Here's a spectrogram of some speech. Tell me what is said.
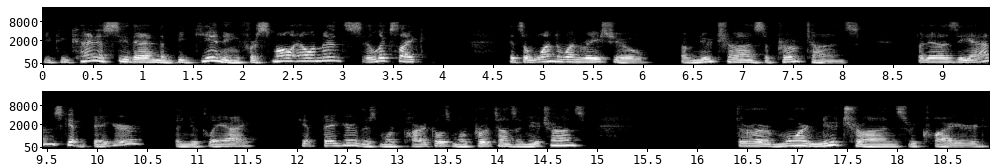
you can kind of see that in the beginning for small elements, it looks like it's a one-to-one -one ratio of neutrons to protons. But as the atoms get bigger, the nuclei get bigger, there's more particles, more protons and neutrons, there are more neutrons required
